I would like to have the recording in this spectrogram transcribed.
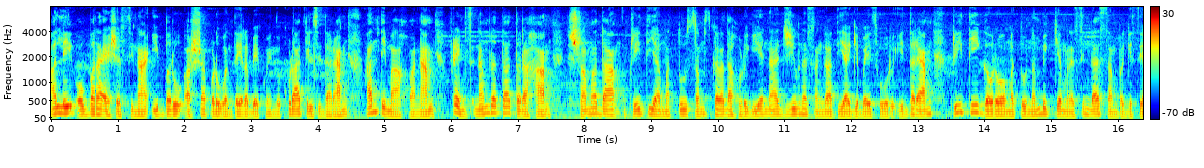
ಅಲ್ಲಿ ಒಬ್ಬರ ಯಶಸ್ಸಿನ ಇಬ್ಬರು ಹರ್ಷ ಪಡುವಂತೆ ಇರಬೇಕು ಎಂದು ಕೂಡ ತಿಳಿಸಿದ್ದಾರೆ. ಅಂತಿಮ ಆಹ್ವಾನ ಫ್ರೆಂಡ್ಸ್ ನಮ್ರತ ತರಹ ಶ್ರಮದ, ಪ್ರೀತಿಯ ಮತ್ತು ಸಂಸ್ಕಾರದ ಹುಡುಗಿಯನ್ನು ಜೀವನ ಸಂಗಾತಿಯಾಗಿ ಬಯಸುವವರು ಇದ್ದರೆ ಪ್ರೀತಿ, ಗೌರವ ಮತ್ತು ನಂಬಿಕೆ ಮನಸ್ಸಿಂದ ಸಂಪರ್ಕಿಸಿ.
